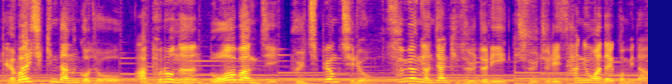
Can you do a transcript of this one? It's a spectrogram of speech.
개발시킨다는 거죠. 앞으로는 노화 방지, 불치병 치료, 수명 연장 기술들이 줄줄이 상용화될 겁니다.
